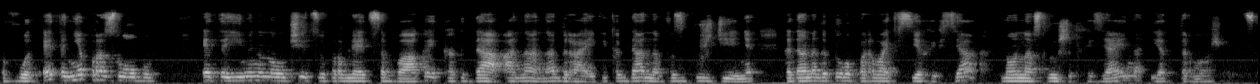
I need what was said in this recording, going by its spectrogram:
Вот, это не про злобу, это именно научиться управлять собакой, когда она на драйве, когда она в возбуждении, когда она готова порвать всех и вся, но она слышит хозяина и оттормаживается.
